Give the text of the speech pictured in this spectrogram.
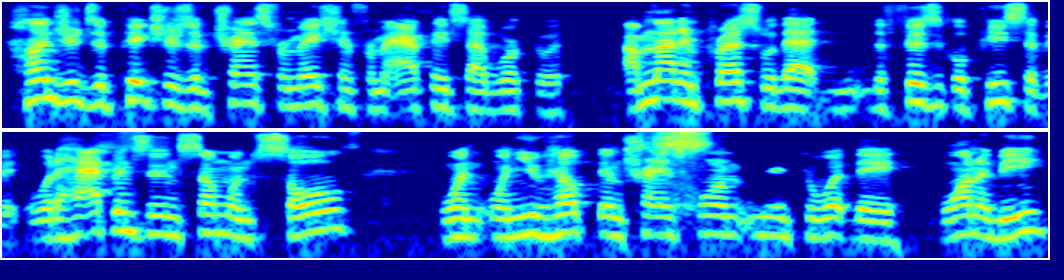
hundreds of pictures of transformation from athletes i've worked with. I'm not impressed with that the physical piece of it. What happens in someone's soul when when you help them transform into what they want to be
